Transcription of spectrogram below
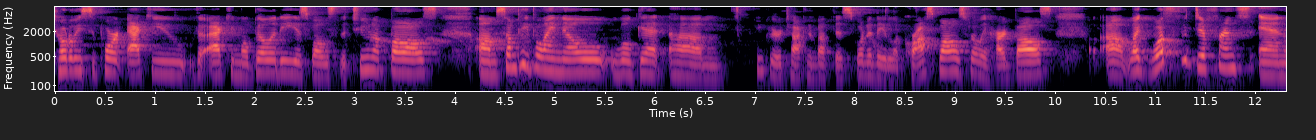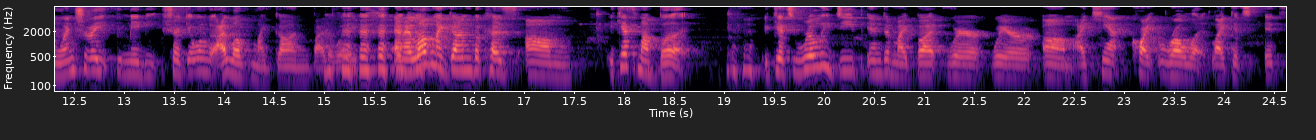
totally support Accu the Acu Mobility as well as the tune-up balls. Um, some people I know will get. Um, I think we were talking about this. What are they? Lacrosse balls, really hard balls. Uh, like, what's the difference? And when should I maybe should I get one? Of the, I love my gun, by the way, and I love my gun because um, it gets my butt it gets really deep into my butt where where um, I can't quite roll it. Like it's it's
